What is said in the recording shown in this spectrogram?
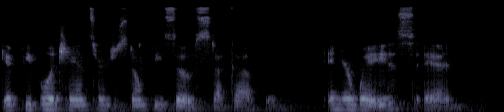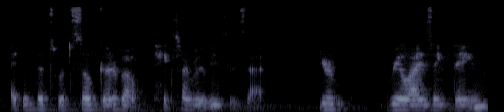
give people a chance, or just don't be so stuck up in, in your ways. And I think that's what's so good about Pixar movies is that you're realizing things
